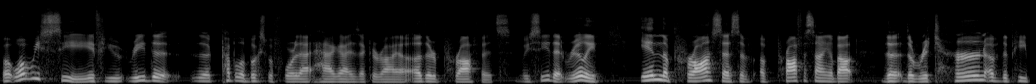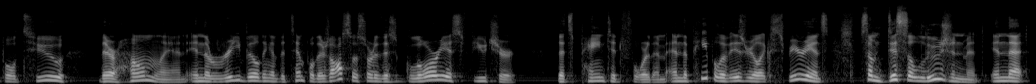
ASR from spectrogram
But what we see, if you read the, the couple of books before that, Haggai, Zechariah, other prophets, we see that really in the process of, of prophesying about the, the return of the people to their homeland, in the rebuilding of the temple, there's also sort of this glorious future that's painted for them. And the people of Israel experience some disillusionment in that,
